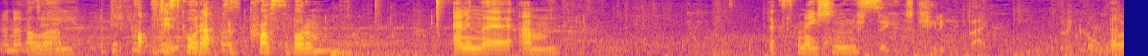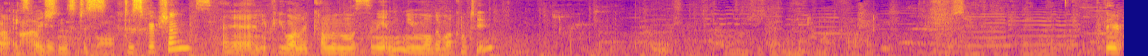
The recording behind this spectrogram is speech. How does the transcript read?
Another I'll, day, um, a pop the Discord up across the bottom and in the um explanations uh, not explanations just descriptions and if you want to come and listen in you're more than welcome to there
